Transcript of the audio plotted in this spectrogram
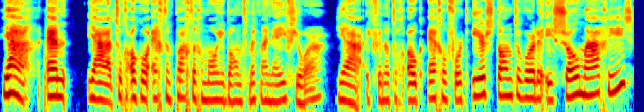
ja, en ja, toch ook wel echt een prachtige mooie band met mijn neefje hoor. Ja, ik vind dat toch ook echt om voor het eerst tante te worden is zo magisch.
